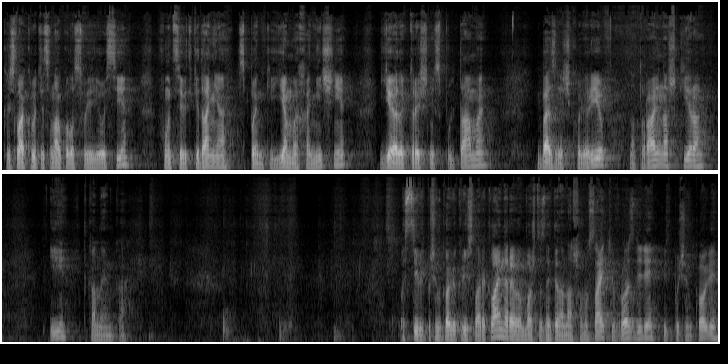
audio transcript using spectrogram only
Крісла крутяться навколо своєї осі. Функція відкидання спинки. Є механічні, є електричні з пультами, безліч кольорів, натуральна шкіра і тканинка. Ось ці відпочинкові крісла реклайнери ви можете знайти на нашому сайті в розділі Відпочинкові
